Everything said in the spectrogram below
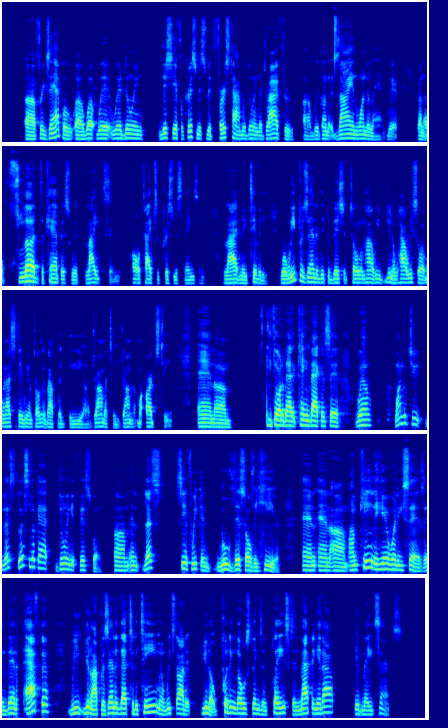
Uh, for example, uh, what we're we're doing this year for Christmas, with first time we're doing a drive-through. Um, we're going to Zion Wonderland. We're going to flood the campus with lights and all types of Christmas things and live nativity. Well, we presented it the Bishop, told him how we, you know, how we saw it. When I say we, I'm talking about the the uh, drama team, drama arts team, and um, he thought about it, came back and said, "Well, why don't you let's let's look at doing it this way, um, and let's see if we can move this over here." And and um, I'm keen to hear what he says. And then after we, you know, I presented that to the team, and we started, you know, putting those things in place and mapping it out. It made sense.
